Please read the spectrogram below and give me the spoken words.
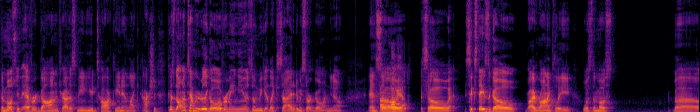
the most we've ever gone, Travis, me and you talking and like actually, because the only time we really go over me and you is when we get like excited and we start going, you know. And so, Oh, oh, yeah. so six days ago, ironically, was the most uh,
